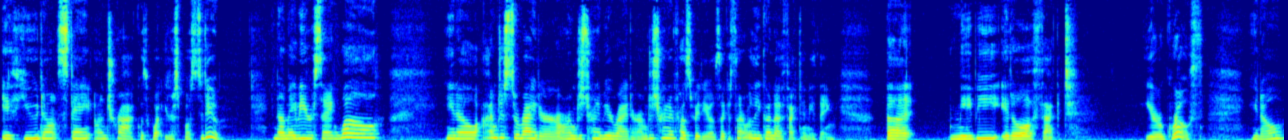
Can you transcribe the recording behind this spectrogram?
if you don't stay on track with what you're supposed to do. Now, maybe you're saying, well, you know, I'm just a writer, or I'm just trying to be a writer, I'm just trying to post videos. Like, it's not really going to affect anything. But maybe it'll affect your growth, you know,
